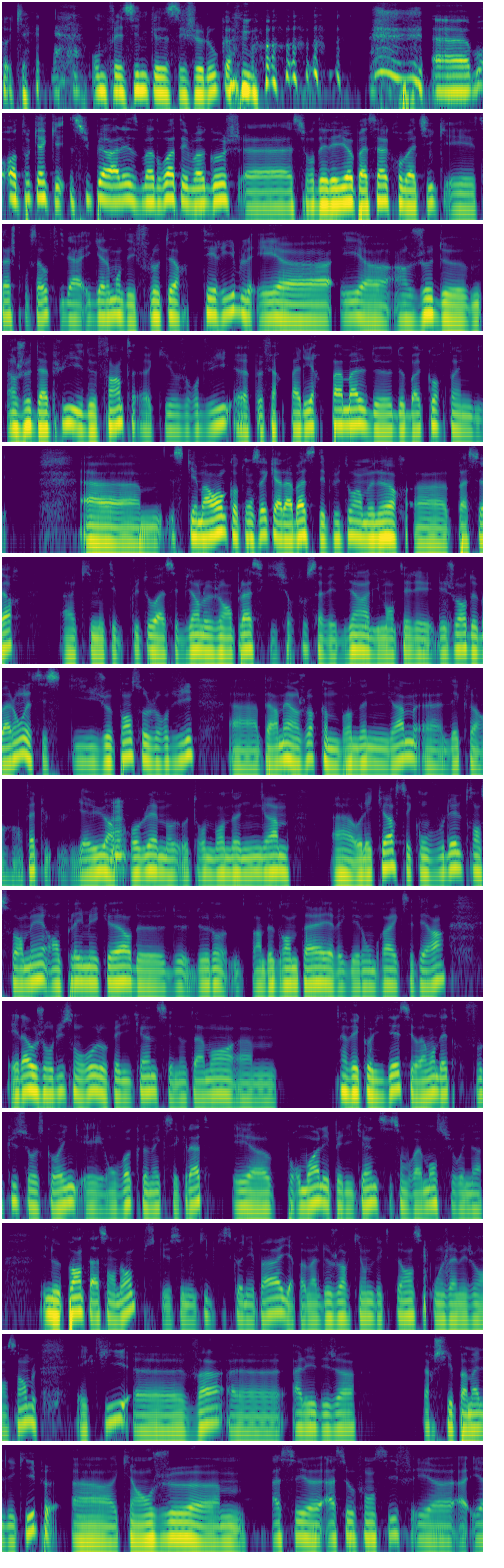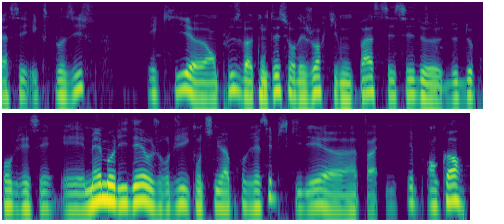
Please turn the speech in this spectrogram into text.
On me fait signe que c'est chelou comme. Euh, bon, en tout cas, qui est super à l'aise, ma droite et ma gauche, euh, sur des lay-ups assez acrobatiques. Et ça, je trouve ça ouf. Il a également des flotteurs terribles et, euh, et un jeu de un jeu d'appui et de feinte qui aujourd'hui peut faire pâlir pas mal de, de backcourt en NBA. Euh, ce qui est marrant quand on sait qu'à la base c'était plutôt un meneur euh, passeur euh, qui mettait plutôt assez bien le jeu en place et qui surtout savait bien alimenter les, les joueurs de ballon et c'est ce qui je pense aujourd'hui euh, permet à un joueur comme Brandon Ingram euh, d'éclore. En fait il y a eu un Mhm. problème au- autour de Brandon Ingram euh, aux Lakers, c'est qu'on voulait le transformer en playmaker de, de, grande taille avec des longs bras, etc. Et là aujourd'hui son rôle aux Pelicans c'est notamment avec Holiday, c'est vraiment d'être focus sur le scoring et on voit que le mec s'éclate. Et euh, pour moi, les Pelicans, ils sont vraiment sur une, une pente ascendante puisque c'est une équipe qui se connaît pas. Il y a pas mal de joueurs qui ont de l'expérience et qui n'ont jamais joué ensemble et qui euh, va euh, aller déjà faire chier pas mal d'équipes, qui a un jeu assez, assez offensif et, et assez explosif et qui euh, en plus va compter sur des joueurs qui vont pas cesser de, progresser. Et même Holiday aujourd'hui, il continue à progresser puisqu'il est, euh, enfin, il fait encore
